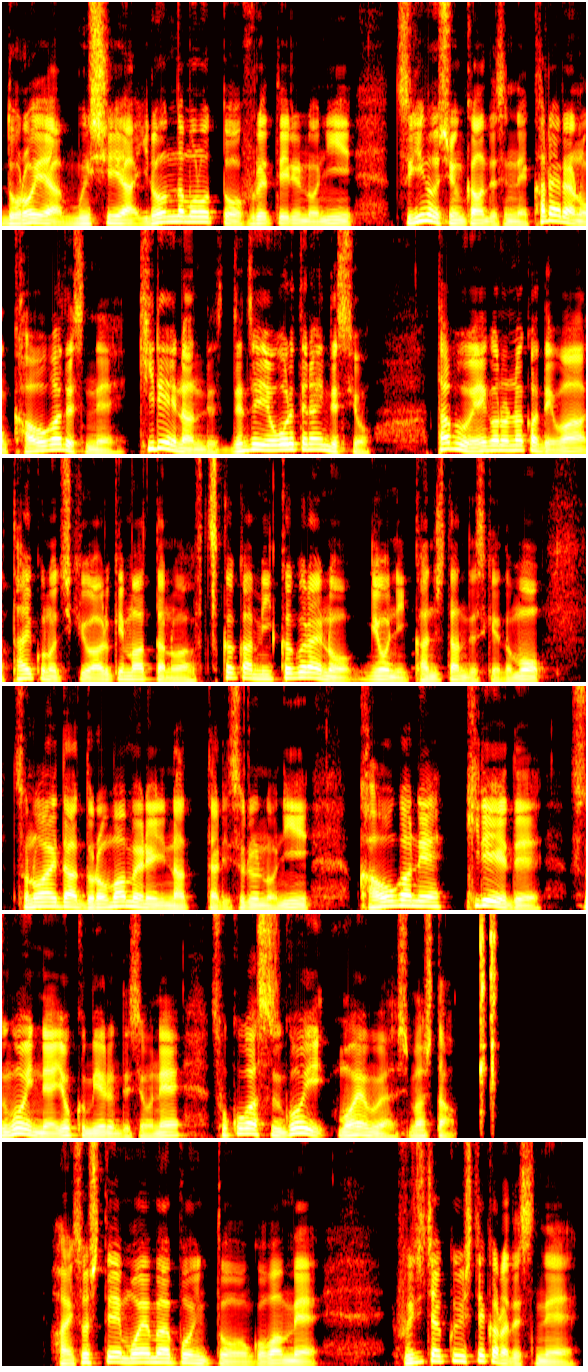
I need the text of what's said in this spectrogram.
泥や虫やいろんなものと触れているのに、次の瞬間はですね、彼らの顔がですね、綺麗なんです。全然汚れてないんですよ。多分映画の中では太古の地球を歩き回ったのは2日か3日ぐらいのように感じたんですけれども、その間泥まみれになったりするのに、顔がね、綺麗ですごいね、よく見えるんですよね。そこがすごいもやもやしました。はい。そして、もやもやポイント5番目。不時着してからですね、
